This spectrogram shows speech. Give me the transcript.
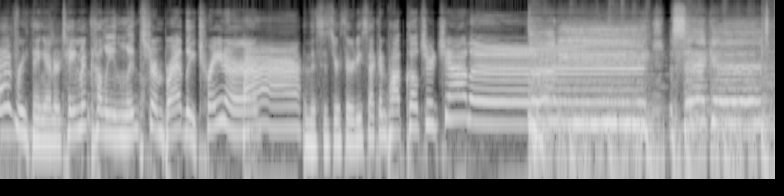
Everything entertainment. Colleen Lindstrom, Bradley Trainer. Ah. And this is your 30 second pop culture challenge. 30 second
